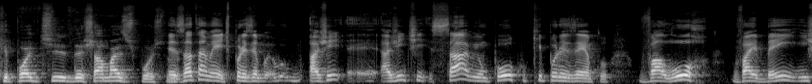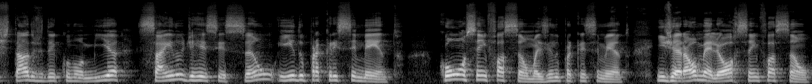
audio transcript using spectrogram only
que pode te deixar mais exposto. Né? Exatamente. Por exemplo, a gente, a gente sabe um pouco que, por exemplo, valor vai bem em estados de economia saindo de recessão e indo para crescimento, com ou sem inflação, mas indo para crescimento. Em geral, melhor sem inflação.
